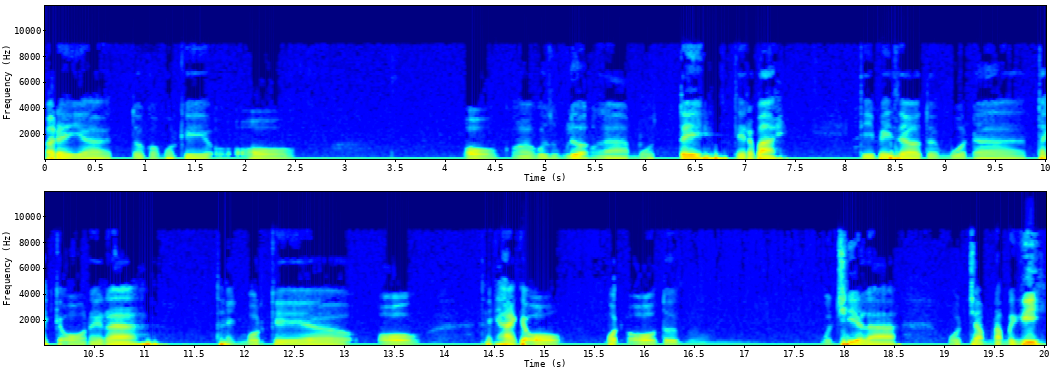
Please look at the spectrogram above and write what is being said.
ở đây uh, tôi có một cái ổ ổ uh, có dung lượng là 1 t terabyte. Thì bây giờ tôi muốn uh, tách cái ổ này ra thành một cái uh, ổ thành hai cái ổ một ổ tôi muốn chia là 150 GB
